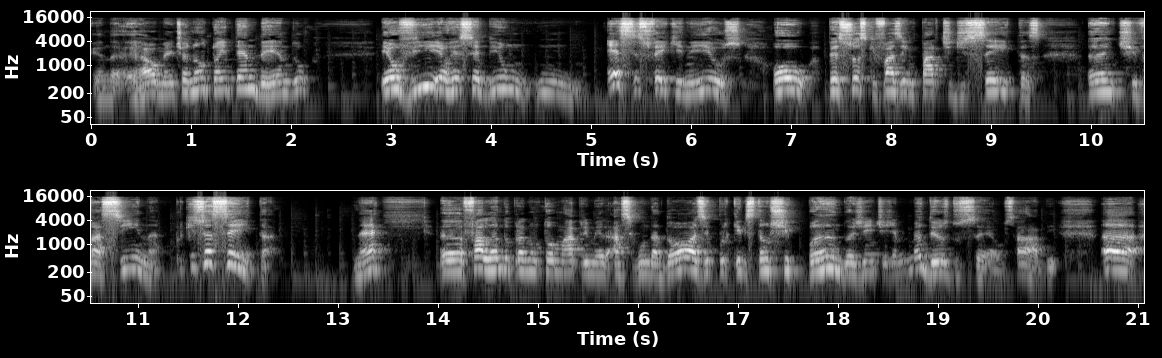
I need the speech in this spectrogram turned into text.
Eu, realmente eu não estou entendendo. Eu vi, eu recebi um, um, esses fake news ou pessoas que fazem parte de seitas anti-vacina, porque isso é seita, né? Uh, falando para não tomar a primeira, a segunda dose, porque eles estão chipando a gente, meu Deus do céu, sabe? Uh,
